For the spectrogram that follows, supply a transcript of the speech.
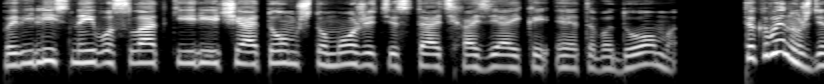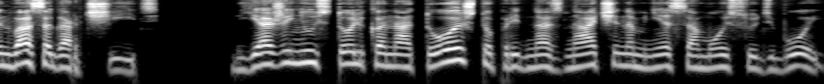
повелись на его сладкие речи о том, что можете стать хозяйкой этого дома, так вынужден вас огорчить. Я женюсь только на той, что предназначено мне самой судьбой.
